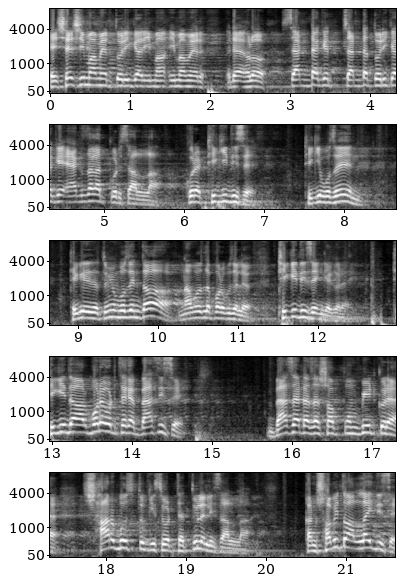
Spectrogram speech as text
এই শেষ ইমামের তরিকার ইমা ইমামের এটা হলো চারটাকে চারটা তরিকাকে এক জায়গাত করেছে আল্লাহ। করে ঠিকই দিছে। ঠিকই বোঝেন? ঠিকই দিছে। তুমি বোঝেন তো? না বুঝলে পরে বুঝলে। ঠিকই দিছে ইনকে করে। ঠিকই দেওয়ার পরে ওর থেকে ব্যাসিছে। ব্যাসাটা যা সব কমপ্লিট করে সার বস্তু কিছু ওর থেকে তুলে লিছে আল্লাহ। কারণ সবই তো আল্লাহ দিছে।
